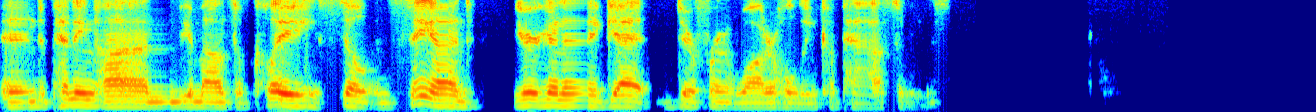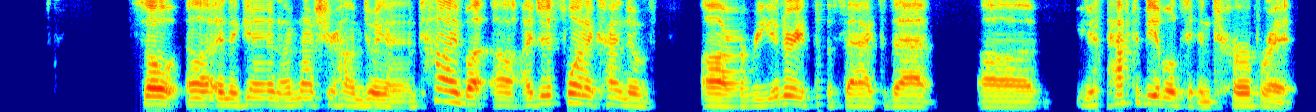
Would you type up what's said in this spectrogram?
and depending on the amounts of clay, silt, and sand, you're going to get different water holding capacities. So, uh, and again, I'm not sure how I'm doing on time, but uh, I just want to kind of uh, reiterate the fact that uh, you have to be able to interpret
